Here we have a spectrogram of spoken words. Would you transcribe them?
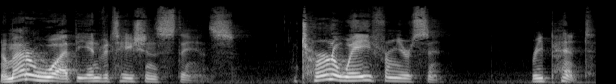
No matter what, the invitation stands. Turn away from your sin. Repent.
